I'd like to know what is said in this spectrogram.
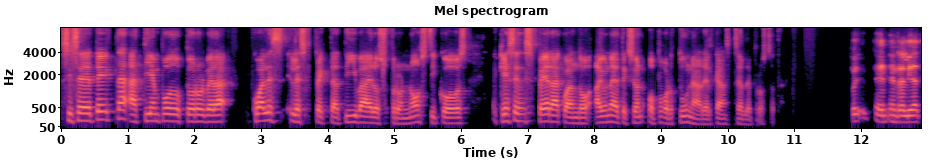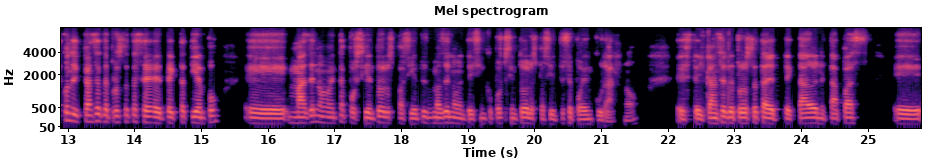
si se detecta a tiempo, doctor Olvera, ¿cuál es la expectativa de los pronósticos? ¿Qué se espera cuando hay una detección oportuna del cáncer de próstata? Pues, en, realidad, cuando el cáncer de próstata se detecta a tiempo, eh, más del 90% de los pacientes, más del 95% de los pacientes se pueden curar, ¿no? Este, el cáncer de próstata detectado en etapas eh,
